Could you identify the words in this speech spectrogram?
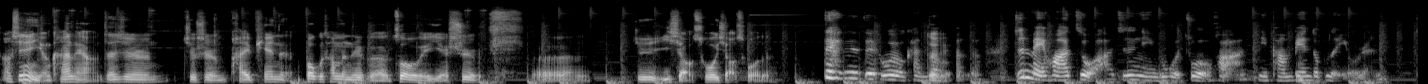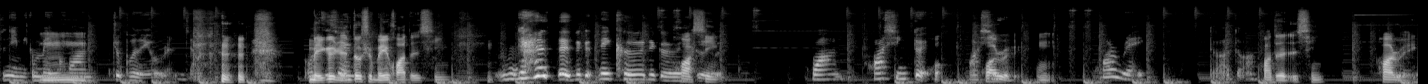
啊，现在已经开了呀，但是就是拍片的，包括他们那个座位也是，呃，就是一小撮一小撮的。对对对，我有看到，我看到，就是梅花座啊，就是你如果坐的话，你旁边都不能有人，就你那个梅花就不能有人这样。每个人都是梅花的心。对，那个那颗那个花心，花花心，对，花花蕊，嗯，花蕊，对啊对啊，花的心，花蕊，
